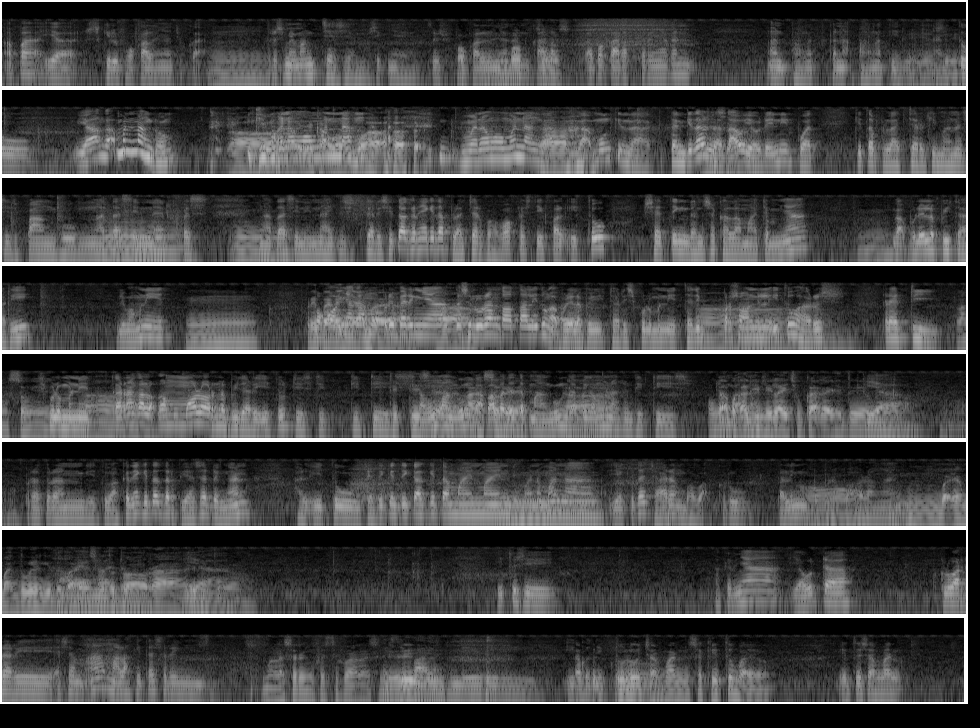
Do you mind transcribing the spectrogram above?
apa ya skill vokalnya juga Hmm. terus memang jazz ya musiknya ya terus vokalnya kan jazz. apa karakternya kan kan banget kena banget gitu Iya nah sih. itu ya nggak menang dong Oh, gimana iya, mau menang gimana mau menang nggak Ah. nggak mungkin lah dan kita Iya udah sih, tahu ya udah ini buat kita belajar gimana sih di panggung ngatasin Hmm. nervous Hmm. ngatasin ini nah itu dari situ akhirnya kita belajar bahwa festival itu setting dan segala macamnya Hmm. nggak boleh lebih dari lima menit Hmm. pokoknya kamu ya? preparingnya Ah. keseluruhan total itu nggak boleh lebih dari 10 menit jadi Ah. personil itu harus ready langsung ya 10 menit Ah. karena kalau kamu molor lebih dari itu di di, di dis. Didis kamu ya, manggung nggak apa-apa ya. tetap manggung tapi Ah. kamu langsung didis Oh, Udah nggak bakal dinilai juga kayak gitu ya Iya. Pak? peraturan gitu akhirnya kita terbiasa dengan hal itu jadi ketika kita main-main di mana-mana ya kita jarang bawa kru paling beberapa Oh, orang aja mm, mbak yang bantuin gitu Ah, mbak ya yang satu dua orang Iya. gitu. Itu sih. Akhirnya ya udah keluar dari SMA malah kita sering malah sering festivalan sendiri. Festivalan sendiri tapi ikut-ikut. dulu zaman segitu mbak yo. Itu zaman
